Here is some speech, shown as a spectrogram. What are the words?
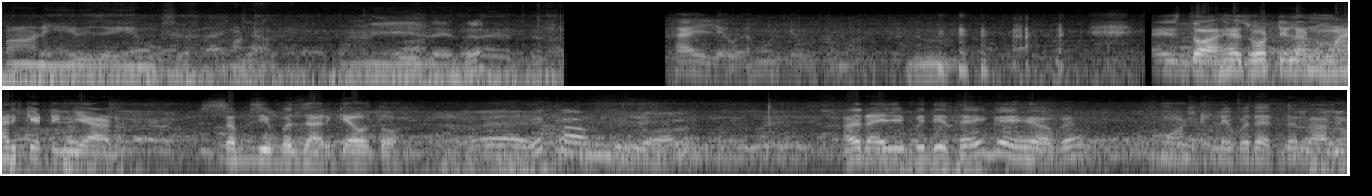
પાણી આવી જાય એમ છે મોટા પાણી આવી જાય ખાઈ લેવાય શું કેવું તમારું? તો આ હે ચોટીલાનું માર્કેટિંગ યાર્ડ સબ્જી બજાર કેવો તો? હવે વિખાવા બધી થઈ ગઈ છે હવે. મોસ્ટલી બધા દલાલો.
